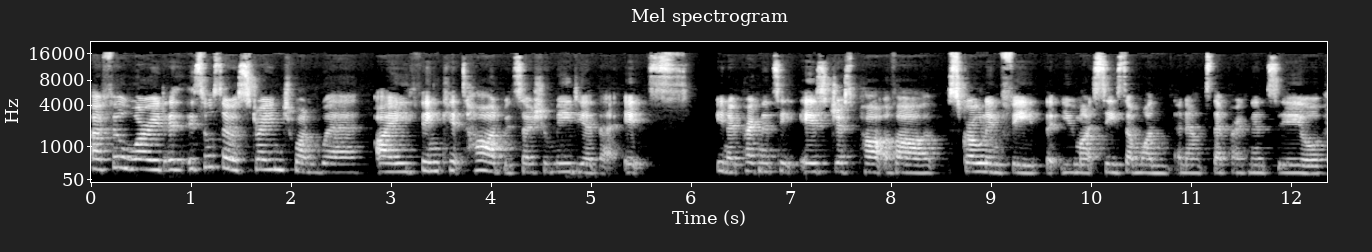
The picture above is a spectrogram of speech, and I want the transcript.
I feel worried. It's also a strange one where I think it's hard with social media that it's, you know, pregnancy is just part of our scrolling feed that you might see someone announce their pregnancy or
